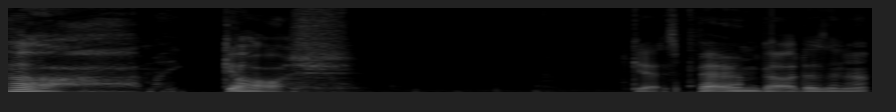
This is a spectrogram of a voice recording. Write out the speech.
Oh my gosh. Gets better and better, doesn't it?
